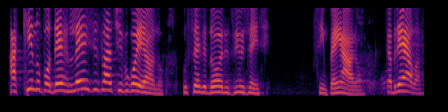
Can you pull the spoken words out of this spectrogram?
aqui no Poder Legislativo Goiano. Os servidores, viu, gente, se empenharam. Gabriela.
